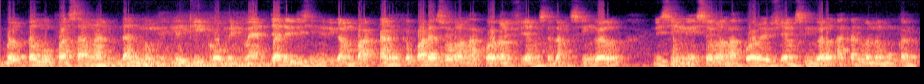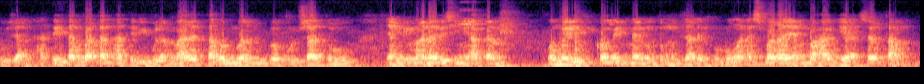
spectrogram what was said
bertemu pasangan dan memiliki komitmen. Jadi di sini digambarkan kepada seorang Aquarius yang sedang single. Di sini seorang Aquarius yang single akan menemukan pujaan hati, tambatan hati di bulan Maret tahun 2021 yang di mana di sini akan memiliki komitmen untuk menjalin hubungan asmara yang bahagia serta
